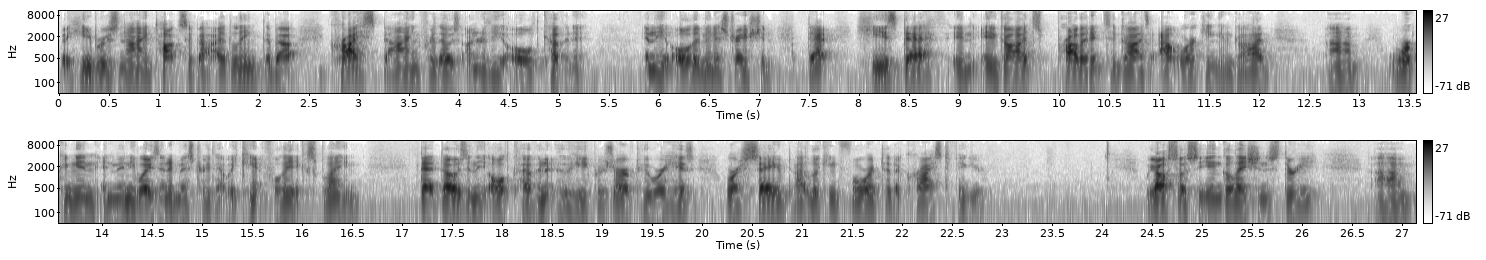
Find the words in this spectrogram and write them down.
But Hebrews 9 talks about at length about Christ dying for those under the old covenant in the old administration, that his death in, in God's providence and God's outworking and God um, working in, in many ways in a mystery that we can't fully explain, that those in the old covenant who he preserved, who were his, were saved by looking forward to the Christ figure. We also see in Galatians 3 um,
